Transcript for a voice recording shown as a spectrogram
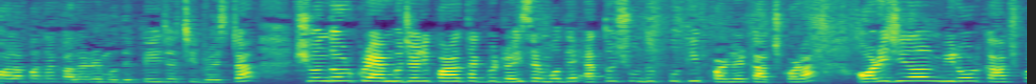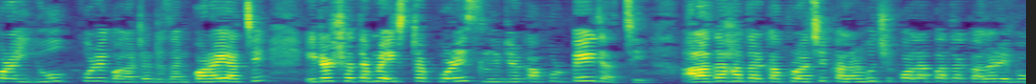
কলা পাতা কালারের মধ্যে পেয়ে যাচ্ছি ড্রেসটা সুন্দর করে এম্বোজারি করা থাকবে ড্রেসের মধ্যে। এত সুন্দর পুঁথি পার্লের কাজ করা। অরিজিনাল মিরর কাজ করা ইয়োগ করে গলাটা ডিজাইন করাই আছে। এটার সাথে আমরা এক্সট্রা করে স্লিভের কাপড় পেয়ে যাচ্ছি। আলাদা হাতার কাপড় আছে কালার হচ্ছে কলা পাতা কালার এবং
